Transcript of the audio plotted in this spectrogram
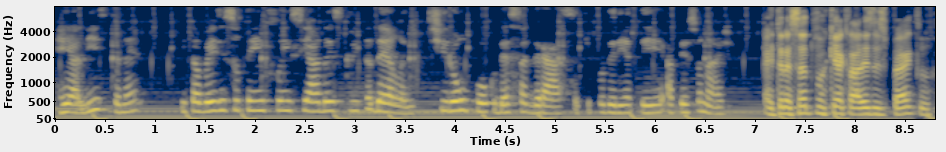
realista, né? E talvez isso tenha influenciado a escrita dela, tirou um pouco dessa graça que poderia ter a personagem. É interessante porque a Clarice Lispector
